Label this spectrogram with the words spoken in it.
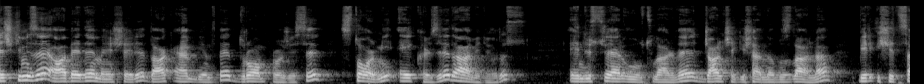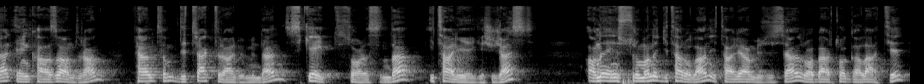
Seçkimize ABD menşeli Dark Ambient ve Drone projesi Stormy Acres ile devam ediyoruz. Endüstriyel uğultular ve can çekişen nabızlarla bir işitsel enkazı andıran Phantom Detractor albümünden Scaped sonrasında İtalya'ya geçeceğiz. Ana enstrümanı gitar olan İtalyan müzisyen Roberto Galati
